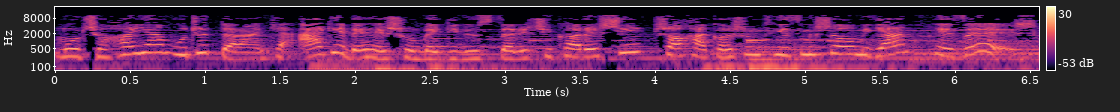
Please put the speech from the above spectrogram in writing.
مورچه هایی هم وجود دارن که اگه بهشون بگی دوست داری چی کارشی شاخکاشون تیز میشه و میگن پزشک.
